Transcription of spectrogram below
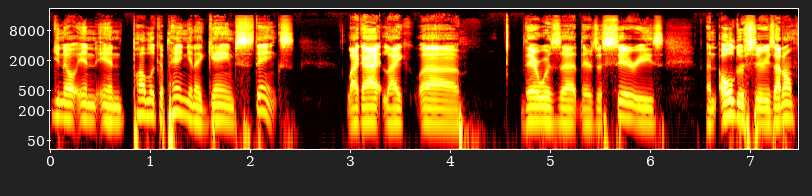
you know, in, in public opinion, a game stinks, like I, like, uh, there was a, there's a series, an older series. I don't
